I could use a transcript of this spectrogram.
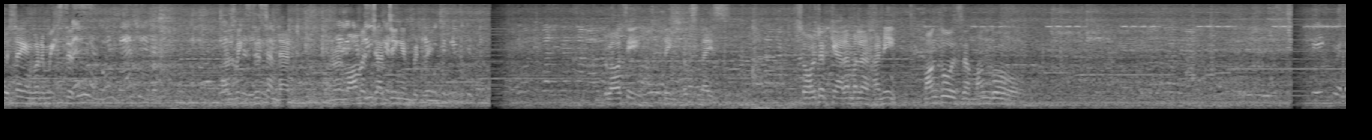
They're saying I'm going to mix this. Then one whole batch is just- I'll mix this and that. And my mom is judging in between. Glossy thing looks nice. Salted caramel and honey. Mango is the mango. Bake well.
